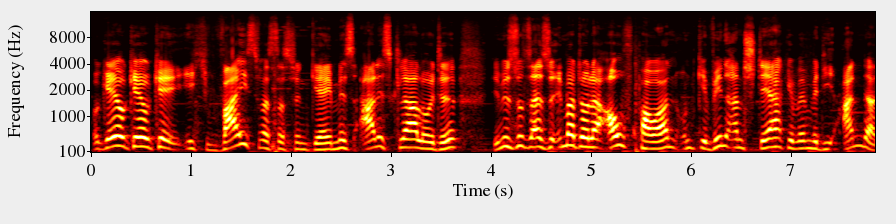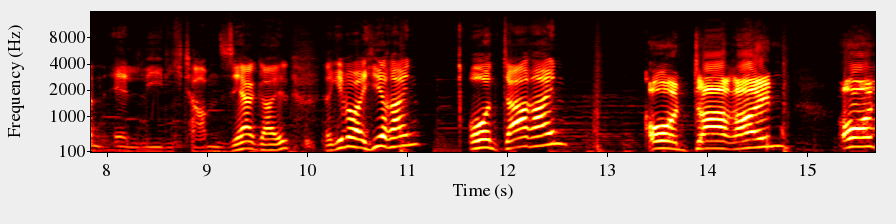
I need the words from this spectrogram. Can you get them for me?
Okay, okay, okay. Ich weiß, was das für ein Game ist. Alles klar, Leute. Wir müssen uns also immer doller aufpowern und gewinnen an Stärke, wenn wir die anderen erledigt haben. Sehr geil. Dann gehen wir mal hier rein und da rein. Und da rein. Und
